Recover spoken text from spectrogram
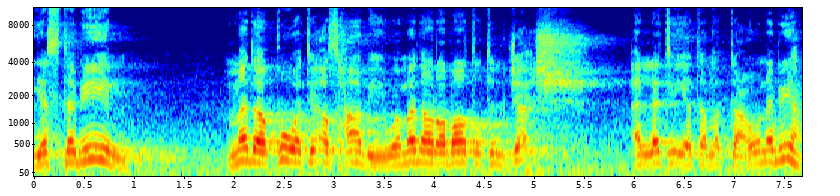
يستبين مدى قوة أصحابه ومدى رباطة الجأش التي يتمتعون بها.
